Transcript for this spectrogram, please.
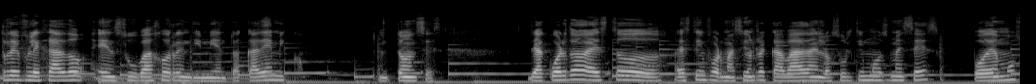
reflejado en su bajo rendimiento académico. Entonces, de acuerdo a esto, a esta información recabada en los últimos meses, podemos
